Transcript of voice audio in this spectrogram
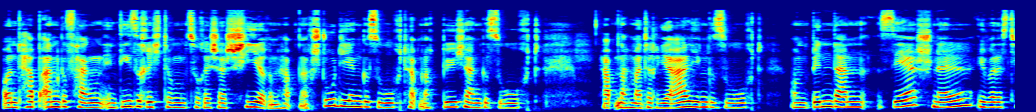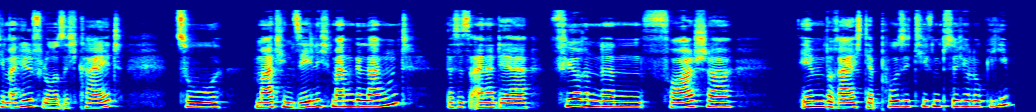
Und habe angefangen, in diese Richtung zu recherchieren, habe nach Studien gesucht, habe nach Büchern gesucht, habe nach Materialien gesucht und bin dann sehr schnell über das Thema Hilflosigkeit zu Martin Seligmann gelangt. Das ist einer der führenden Forscher im Bereich der positiven Psychologie,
